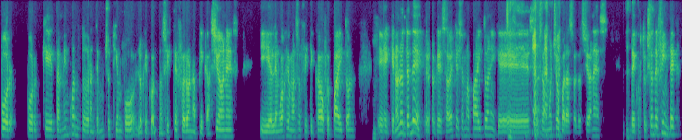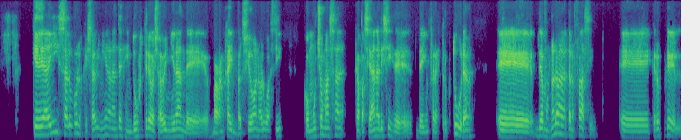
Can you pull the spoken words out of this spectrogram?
por, porque también cuando durante mucho tiempo lo que conociste fueron aplicaciones y el lenguaje más sofisticado fue Python, eh, que no lo entendés, pero que sabés que se llama Python y que se usa mucho para soluciones de construcción de fintech, que de ahí, salvo los que ya vinieran antes de industria o ya vinieran de banca de inversión o algo así, con mucho más capacidad de análisis de, infraestructura, eh, digamos, no le van a tener fácil. Eh, creo que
